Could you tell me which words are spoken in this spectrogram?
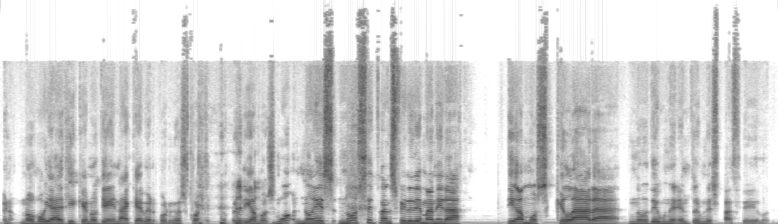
bueno, no voy a decir que no tiene nada que ver porque no es correcto, pero digamos, no, no, es, no se transfiere de manera, digamos, clara ¿no? de un, entre un espacio y el otro.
